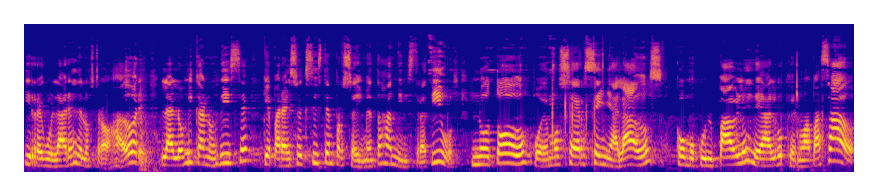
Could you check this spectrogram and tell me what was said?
irregulares de los trabajadores. La lógica nos dice que para eso existen procedimientos administrativos. No todos podemos ser señalados como culpables de algo que no ha pasado.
